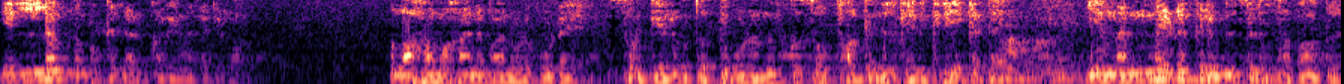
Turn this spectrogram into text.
എല്ലാം നമുക്ക് എല്ലാവർക്കും അറിയുന്ന കാര്യമാണ്. അള്ളാഹു മഹാനബാനോട് കൂടെ സ്വർഗീയ ലോകത്തൊത്തുകൂടെ നമുക്ക് സൗഭാഗ്യം നൽകാൻ അനുഗ്രഹിക്കട്ടെ. ഈ നന്മയുടെ ഒരു മിസിൽ സബാബ്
